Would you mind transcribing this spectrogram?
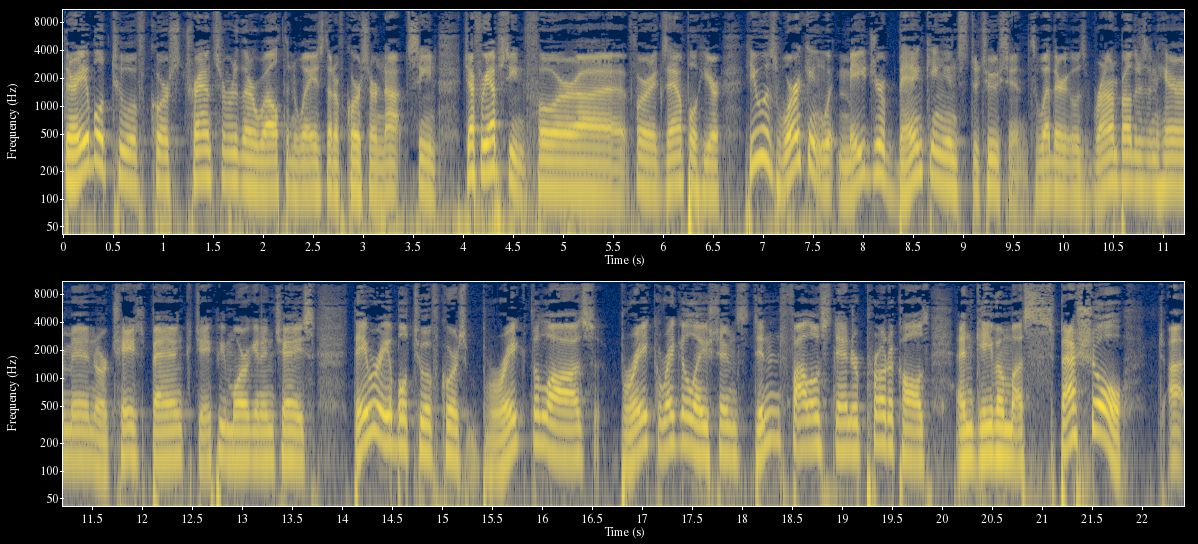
They're able to, of course, transfer their wealth in ways that, of course, are not seen. Jeffrey Epstein, for uh, for example, here he was working with major banking institutions, whether it was Brown Brothers and Harriman or Chase Bank, J.P. Morgan and Chase. They were able to, of course, break the laws, break regulations, didn't follow standard protocols, and gave him a special uh,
